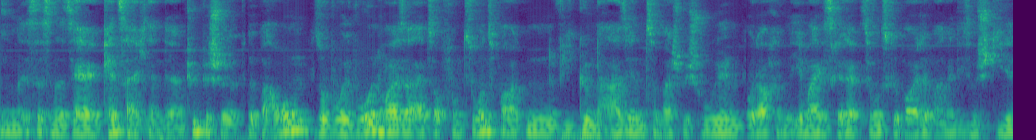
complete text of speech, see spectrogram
äh, ist es eine sehr kennzeichnende, typische Bebauung. Sowohl Wohnhäuser als auch Funktionsbauten wie Gymnasien, zum Beispiel Schulen oder auch ein ehemaliges Redaktionsgebäude waren in diesem Stil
